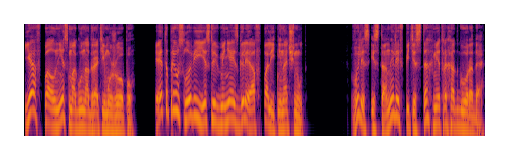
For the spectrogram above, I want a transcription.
я вполне смогу надрать ему жопу. Это при условии, если в меня из Голиаф палить не начнут. Вылез из тоннеля в 500 метрах от города.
